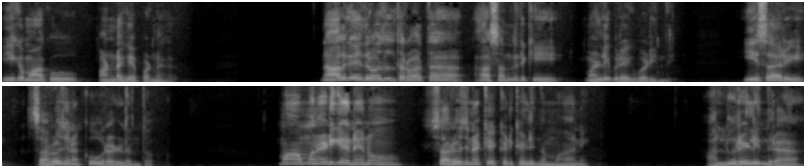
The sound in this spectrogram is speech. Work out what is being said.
ఇక మాకు పండగే పండగ. నాలుగైదు రోజుల తర్వాత ఆ సందడికి మళ్ళీ బ్రేక్ పడింది. ఈసారి సరోజనకు ఊరెళ్ళడంతో. మా అమ్మని అడిగా నేను సరోజనక్క ఎక్కడికి వెళ్ళిందమ్మా అని. అల్లూరు వెళ్ళిందిరా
